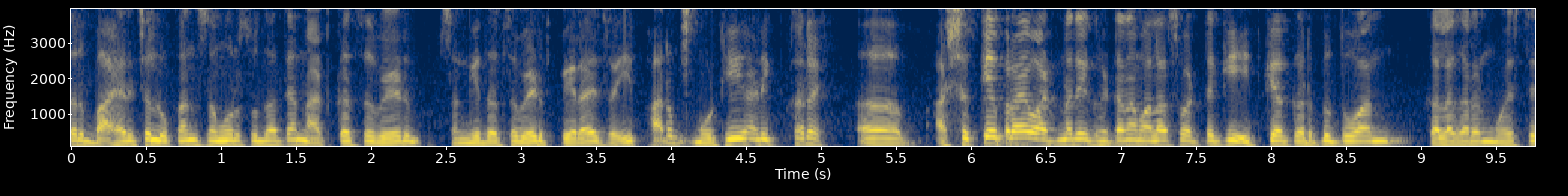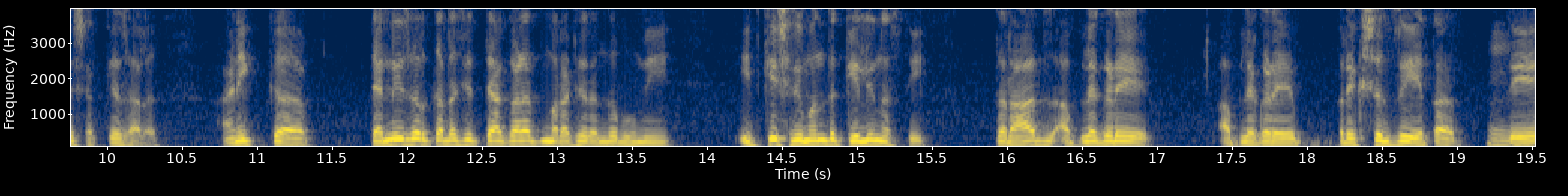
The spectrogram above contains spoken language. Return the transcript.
तर बाहेरच्या लोकांसमोर सुद्धा त्या नाटकाचं वेळ संगीताचं वेळ पेरायचं ही फार मोठी आणि अशक्यप्राय वाटणारी घटना मला असं वाटतं की इतक्या कर्तृत्ववान कलाकारांमुळेच ते शक्य झालं. आणि क- त्यांनी जर कदाचित त्या काळात मराठी रंगभूमी इतकी श्रीमंत केली नसती तर आज आपल्याकडे आपल्याकडे प्रेक्षक जे येतात ते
